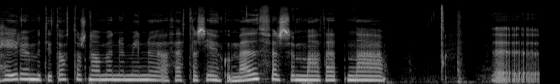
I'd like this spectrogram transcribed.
heyri um þetta í doktorsnáminu mínu að þetta sé einhver meðferð sem að þarna uh,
